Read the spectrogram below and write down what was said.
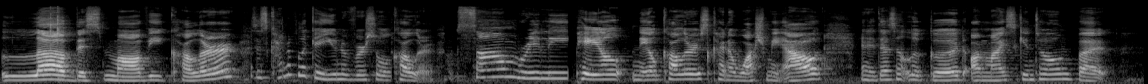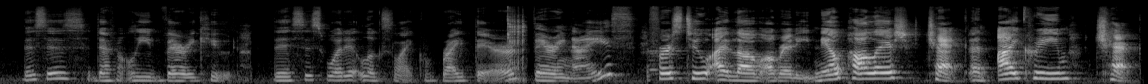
love this mauve color. It's kind of like a universal color. Some really pale nail colors kind of wash me out and it doesn't look good on my skin tone, but this is definitely very cute. This is what it looks like right there. Very nice. first two I love already. Nail polish, check. An eye cream, check.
